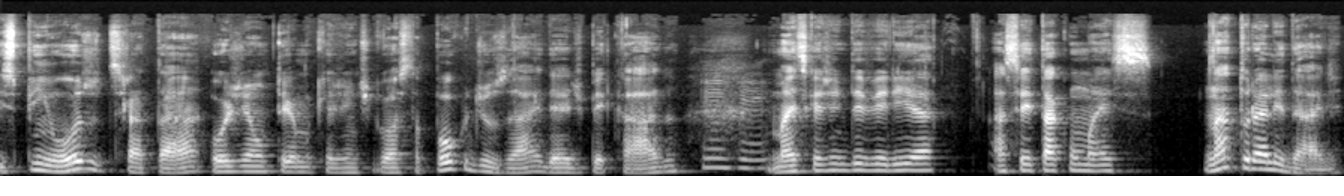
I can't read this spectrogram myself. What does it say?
espinhoso de tratar. Hoje é um termo que a gente gosta pouco de usar, a ideia de pecado, uhum. mas que a gente deveria aceitar com mais naturalidade.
